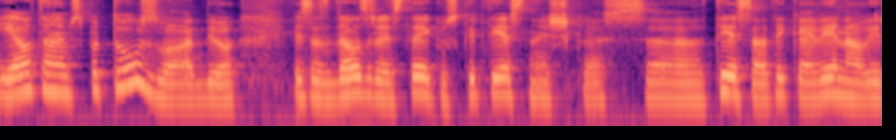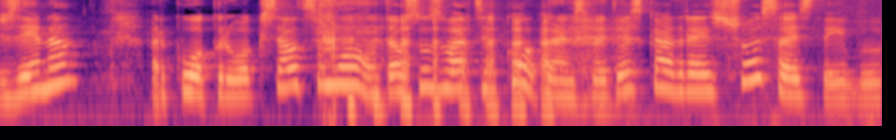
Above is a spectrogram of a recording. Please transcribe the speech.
Jautājums par to uzvārdu, jo es esmu daudzreiz teikusi, ka ir tiesneši, kas uh, tiesā tikai vienā virzienā, ar koku roku saucamo, un tavs uzvārds ir kokains. Vai tu esi kādreiz šo saistību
